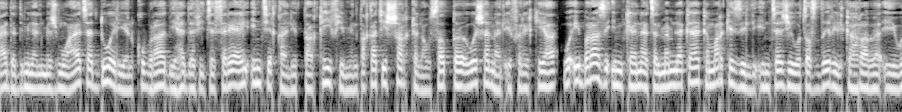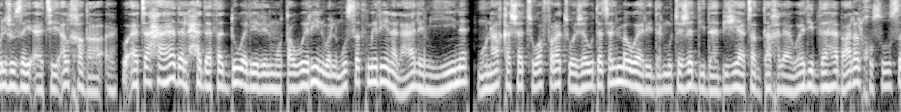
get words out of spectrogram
عدد من المجموعات الدولية الكبرى بهدف تسريع الانتقال الطاقي في منطقة الشرق الأوسط وشمال إفريقيا وإبراز إمكانات المملكة كمركز لإنتاج وتصدير الكهرباء والجزيئات الهيئة الخضراء. وأتاح هذا الحدث الدولي للمطورين والمستثمرين العالميين مناقشة وفرة وجودة الموارد المتجددة بجهة الدخل وادي الذهب على الخصوص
